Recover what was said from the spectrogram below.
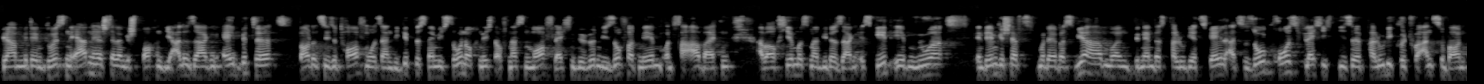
Wir haben mit den größten Erdenherstellern gesprochen, die alle sagen, ey, bitte baut uns diese Torfmoose an. Die gibt es nämlich so noch nicht auf nassen Moorflächen. Wir würden die sofort nehmen und verarbeiten. Aber auch hier muss man wieder sagen, es geht eben nur in dem Geschäftsmodell, was wir haben wollen. Wir nennen das Paludi at Scale, also so großflächig diese Paludikultur anzubauen,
